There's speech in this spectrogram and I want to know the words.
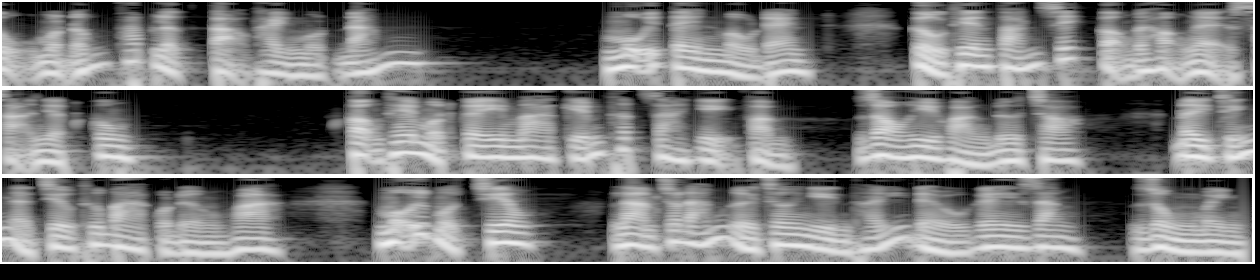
tụ một đống pháp lực tạo thành một đám mũi tên màu đen. Cửu thiên toán xích cộng với họ nghệ xạ nhật cung. Cộng thêm một cây ma kiếm thất gia nhị phẩm do Huy Hoàng đưa cho. Đây chính là chiêu thứ ba của đường hoa. Mỗi một chiêu làm cho đám người chơi nhìn thấy đều ghê răng, dùng mình.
